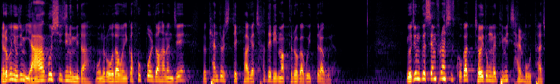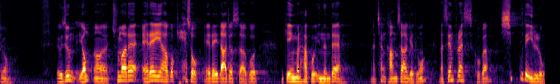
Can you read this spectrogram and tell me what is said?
여러분 요즘 야구 시즌입니다. 오늘 오다 보니까 풋볼도 하는지 캔들스틱 팍에 차들이 막 들어가고 있더라고요. 요즘 그 샌프란시스코가 저희 동네 팀이 잘 못하죠. 요즘 염, 어, 주말에 LA하고 계속 LA 다저스하고 게임을 하고 있는데 아, 참 감사하게도 샌프란시스코가 19대 1로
